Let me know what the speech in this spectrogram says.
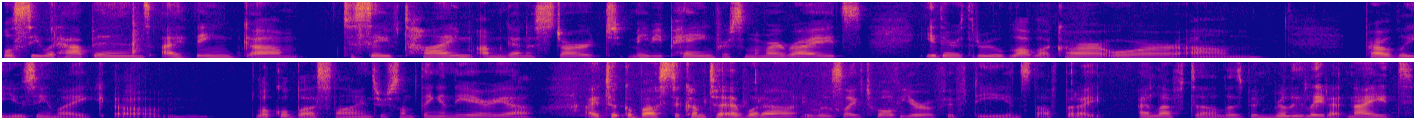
we'll see what happens. I think um, to save time, I'm gonna start maybe paying for some of my rides, either through BlaBlaCar or um, probably using like um, local bus lines or something in the area. I took a bus to come to Evora. It was like 12 euro 50 and stuff, but I I left uh, Lisbon really late at night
